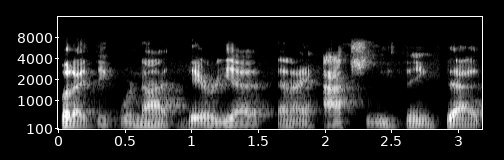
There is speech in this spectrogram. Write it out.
But I think we're not there yet. And I actually think that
